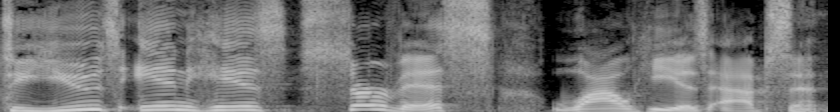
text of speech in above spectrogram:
to use in his service while he is absent.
